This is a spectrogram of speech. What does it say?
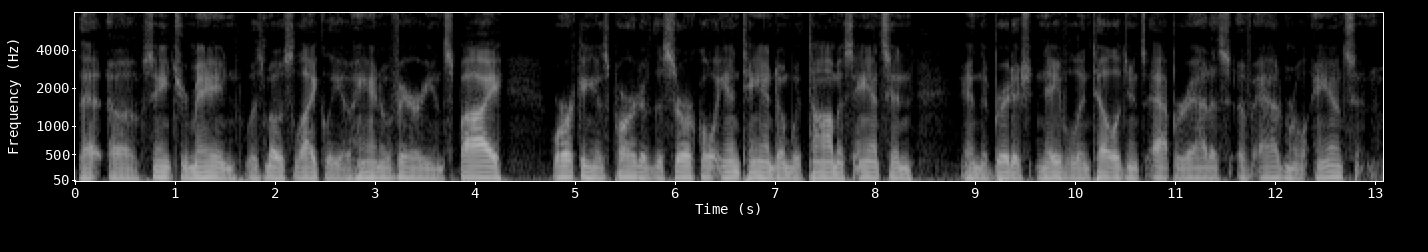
that uh, Saint Germain was most likely a Hanoverian spy working as part of the circle in tandem with Thomas Anson and the British naval intelligence apparatus of Admiral Anson.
